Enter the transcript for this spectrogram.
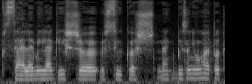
szellemileg is szűkösnek bizonyulhatott.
